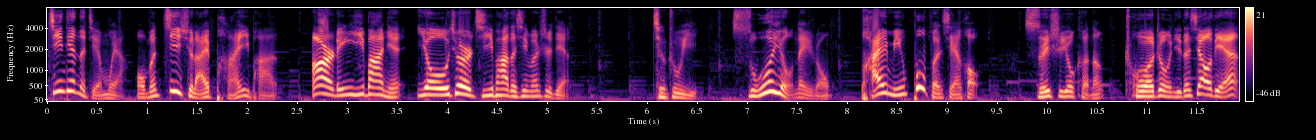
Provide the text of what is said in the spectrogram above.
今天的节目呀，我们继续来盘一盘2018年有趣儿奇葩的新闻事件。请注意，所有内容排名不分先后，随时有可能戳中你的笑点。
